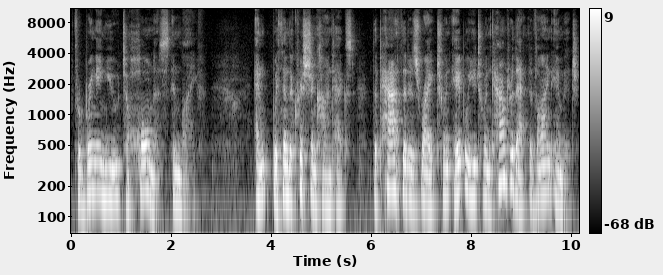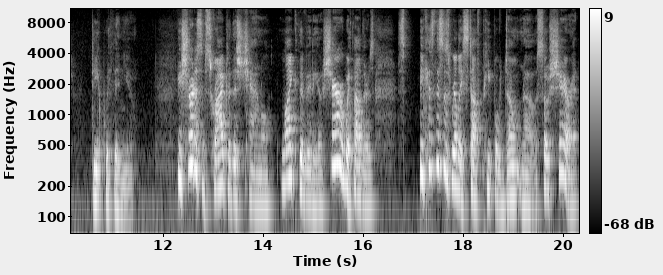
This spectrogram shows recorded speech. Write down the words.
for bringing you to wholeness in life. And within the Christian context, the path that is right to enable you to encounter that divine image deep within you. Be sure to subscribe to this channel, like the video, share it with others, because this is really stuff people don't know. So share it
